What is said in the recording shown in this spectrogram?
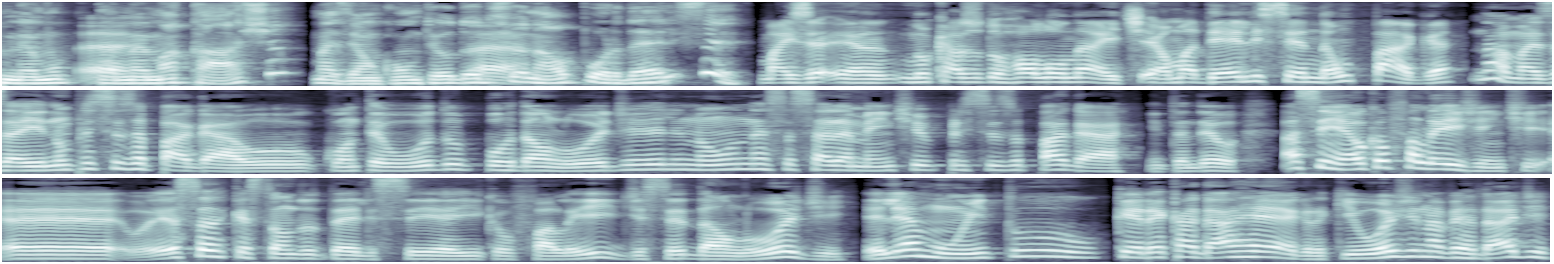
mesmo, na mesma caixa, mas é um conteúdo adicional por DLC. Mas é, é, no caso do Hollow Knight, é uma DLC não paga. Não, mas aí não precisa pagar. O conteúdo por download, ele não necessariamente precisa pagar, entendeu? Assim, é o que eu falei, gente. É, essa questão do DLC aí que eu falei, de ser download, ele é muito querer cagar a regra. Que hoje, na verdade,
